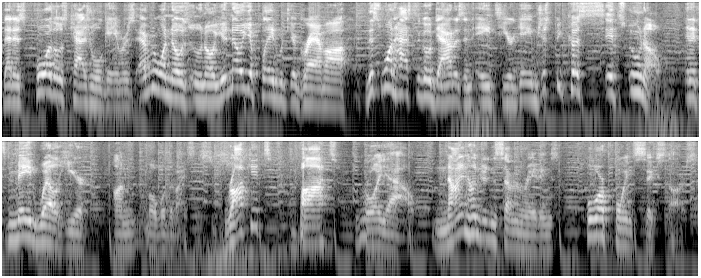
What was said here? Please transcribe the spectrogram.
that is for those casual gamers. Everyone knows Uno. You know you played with your grandma. This one has to go down as an A tier game just because it's Uno and it's made well here on mobile devices. Rocket Bot Royale, 907 ratings, 4.6 stars.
